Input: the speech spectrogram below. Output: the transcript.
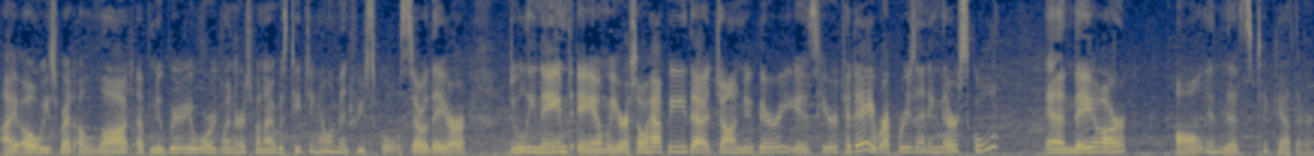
I always read a lot of Newbery Award winners when I was teaching elementary school. So they are duly named, and we are so happy that John Newbery is here today representing their school, and they are all in this together.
